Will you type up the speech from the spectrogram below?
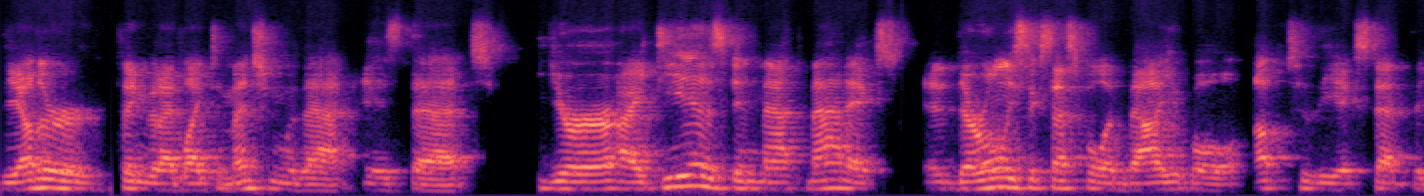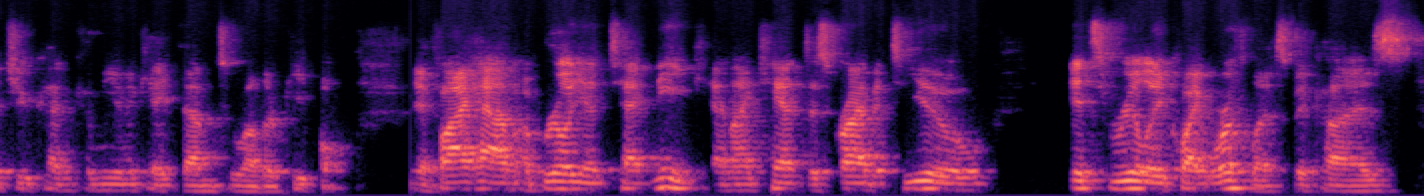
the other thing that I'd like to mention with that is that your ideas in mathematics, they're only successful and valuable up to the extent that you can communicate them to other people. If I have a brilliant technique and I can't describe it to you, it's really quite worthless because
